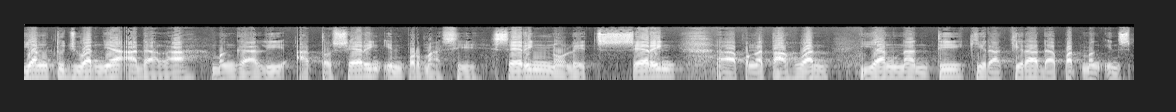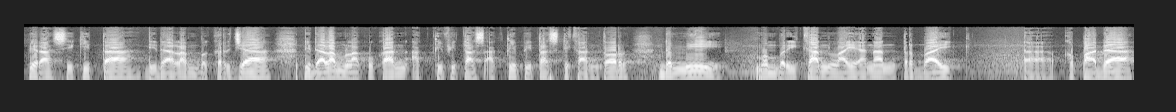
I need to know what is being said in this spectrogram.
yang tujuannya adalah menggali atau sharing informasi, sharing knowledge, sharing uh, pengetahuan yang nanti kira-kira dapat menginspirasi kita di dalam bekerja, di dalam melakukan aktivitas-aktivitas di kantor demi memberikan layanan terbaik uh, kepada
